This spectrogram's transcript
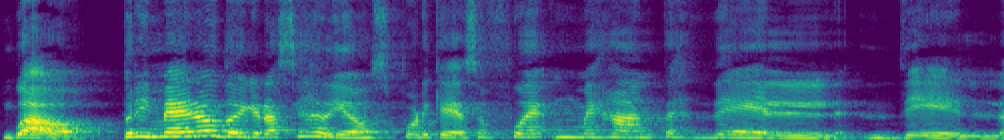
Wow, primero doy gracias a Dios porque eso fue un mes antes del, del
